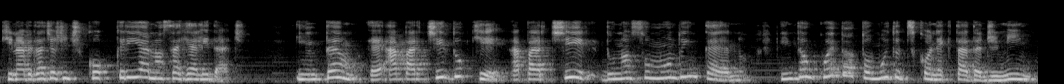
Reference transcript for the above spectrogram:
que na verdade a gente cocria a nossa realidade. Então, é a partir do quê? A partir do nosso mundo interno. Então, quando eu estou muito desconectada de mim,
